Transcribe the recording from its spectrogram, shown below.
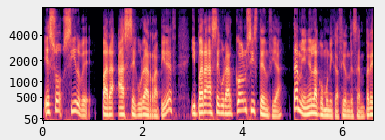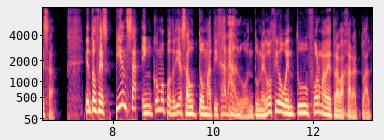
Eso sirve para asegurar rapidez y para asegurar consistencia también en la comunicación de esa empresa. Entonces, piensa en cómo podrías automatizar algo en tu negocio o en tu forma de trabajar actual.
